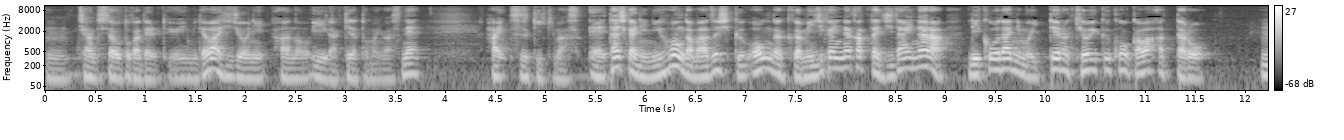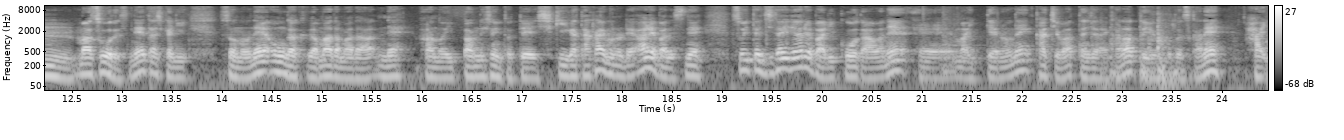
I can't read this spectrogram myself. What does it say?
う、うん、ちゃんとした音が出るという意味では非常に、あの、いい楽器だと思いますね。はい、続きいきます。えー、確かに日本が貧しく音楽が身近になかった時代なら、リコーダーにも一定の教育効果はあったろう。うん、まあそうですね。確かに、そのね、音楽がまだまだね、あの一般の人にとって敷居が高いものであればですね、そういった時代であればリコーダーはね、えー、まあ一定のね、価値はあったんじゃないかなということですかね。はい。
